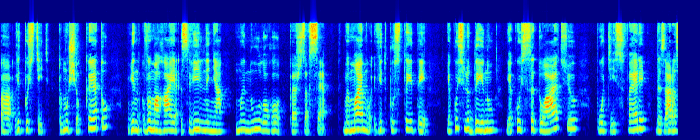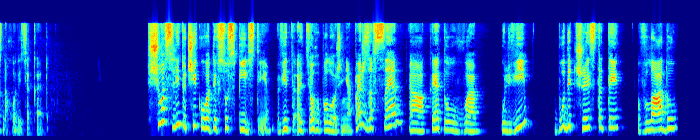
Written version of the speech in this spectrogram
а, відпустіть тому що кету він вимагає звільнення минулого, перш за все. Ми маємо відпустити якусь людину, якусь ситуацію по тій сфері, де зараз знаходиться кето. Що слід очікувати в суспільстві від е, цього положення? Перш за все, е, кето в у Льві буде чистити владу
